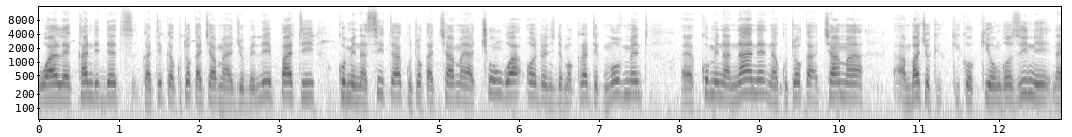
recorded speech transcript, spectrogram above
wale candidates katika kutoka chama ya Jubilee Party kumi na sita kutoka chama ya Chungwa Orange Democratic Movement eh, kumi na nane na kutoka chama ambacho kiko kiongozini na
